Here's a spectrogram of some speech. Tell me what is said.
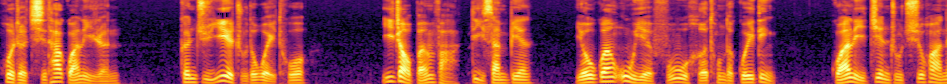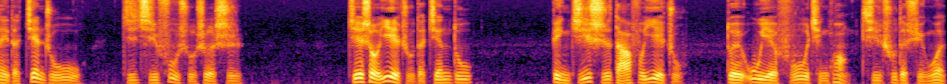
或者其他管理人根据业主的委托。依照本法第三编有关物业服务合同的规定，管理建筑区划内的建筑物及其附属设施，接受业主的监督，并及时答复业主对物业服务情况提出的询问。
